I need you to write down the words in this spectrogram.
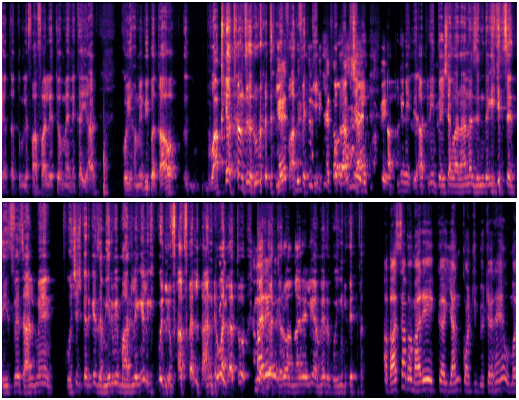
कहता तुम लिफाफा लेते हो? मैंने कहा यार कोई हमें भी बताओ वाकता ज़रूरत है लिफाफे की और अब शायद अपनी अपनी पेशा वाराना ज़िंदगी के सैतीसवें साल में कोशिश करके जमीर भी मार लेंगे लेकिन कोई लिफाफा लाने वाला तो हमारे करो हमारे लिए हमें तो कोई नहीं देता। अब्बास साहब हमारे एक यंग कंट्रीब्यूटर हैं उमर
